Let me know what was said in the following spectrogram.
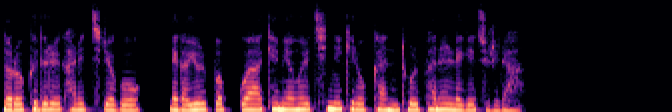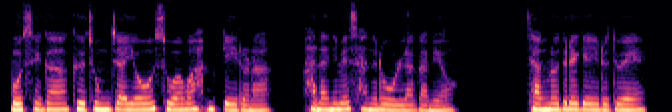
너로 그들을 가르치려고 내가 율법과 계명을 친히 기록한 돌판을 내게 주리라. 모세가 그 종자 여호수아와 함께 일어나 하나님의 산으로 올라가며 장로들에게 이르되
